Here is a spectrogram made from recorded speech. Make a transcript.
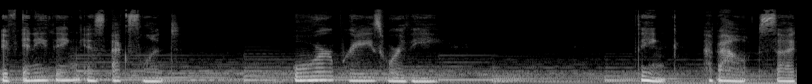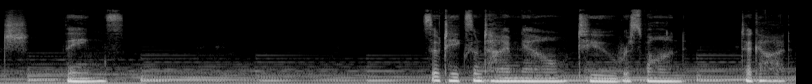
if anything is excellent or praiseworthy, think about such things. So take some time now to respond to God.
